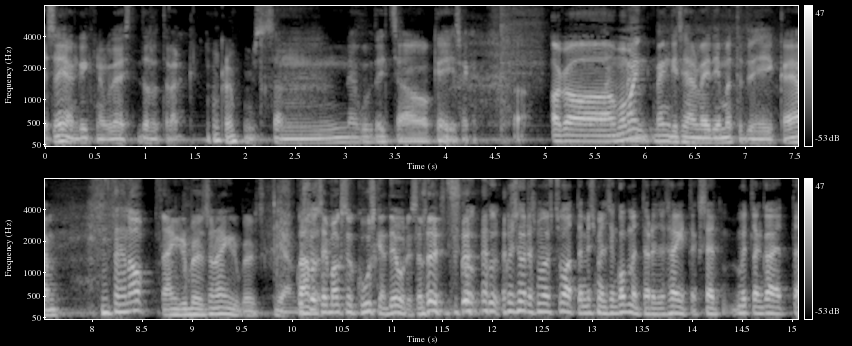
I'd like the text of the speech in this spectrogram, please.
ja see on kõik nagu täiesti tasuta värk Okay. mis on nagu täitsa okei isegi. aga ma mäng-, mängisin veidi mõttetühi ikka jah no Angry Birds on Angry Birds. Vähemalt sa ei maksnud kuuskümmend euri selle eest. Ku- kusjuures ma just vaatan, mis meil siin kommentaarides räägitakse, et ma ütlen ka, et,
